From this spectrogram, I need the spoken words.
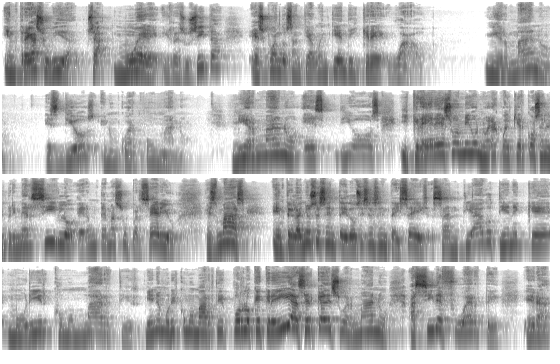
entrega su vida, o sea, muere y resucita, es cuando Santiago entiende y cree, wow, mi hermano es Dios en un cuerpo humano. Mi hermano es Dios. Y creer eso, amigo, no era cualquier cosa. En el primer siglo era un tema súper serio. Es más, entre el año 62 y 66, Santiago tiene que morir como mártir. Viene a morir como mártir por lo que creía acerca de su hermano. Así de fuerte era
